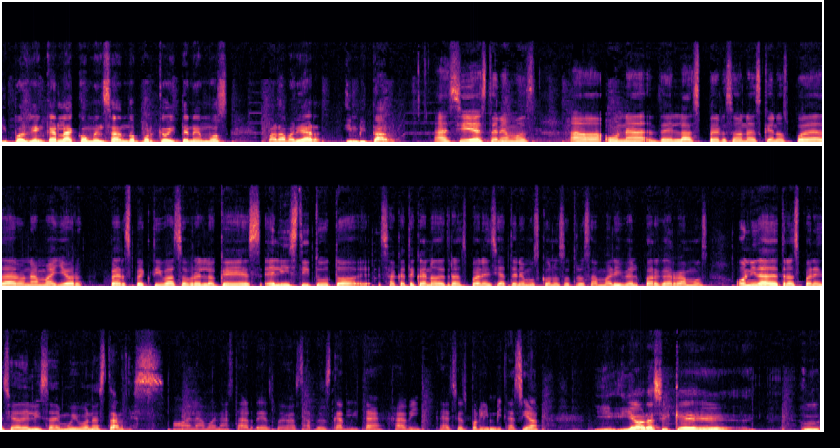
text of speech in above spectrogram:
Y pues bien, Carla, comenzando porque hoy tenemos, para variar, invitado. Así es, tenemos a una de las personas que nos puede dar una mayor perspectiva sobre lo que es el Instituto Zacatecano de Transparencia. Tenemos con nosotros a Maribel Parga Ramos, Unidad de Transparencia del ISAI. Muy buenas tardes. Hola, buenas tardes. Buenas tardes, Carlita, Javi. Gracias por la invitación. Y, ahora sí que uh,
